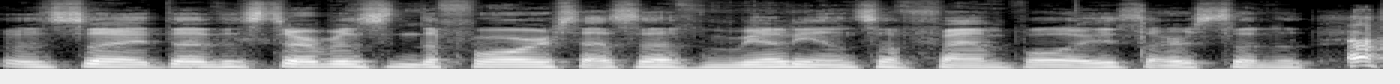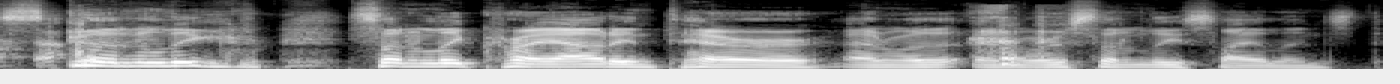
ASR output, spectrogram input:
it's like the disturbance in the force as if millions of fanboys are suddenly suddenly suddenly cry out in terror and were and were suddenly silenced.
